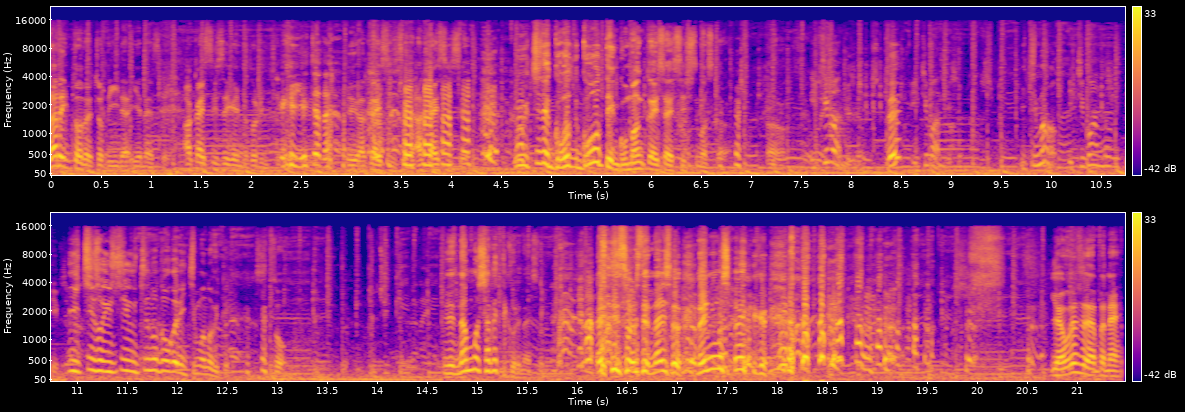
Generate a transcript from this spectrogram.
誰とでちょっと言えないですけど赤い彗星が今取りに来て言っちゃった赤い彗星赤い彗星うちで5.5万回再生してますから、うん、一番でしょえ一番でしょ1万一番伸びてる一そう一うちの動画で1万伸びてるそうで何も喋ってくれないそれそれで何しろ何も喋ってくれないいやごめんなさいやっぱね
